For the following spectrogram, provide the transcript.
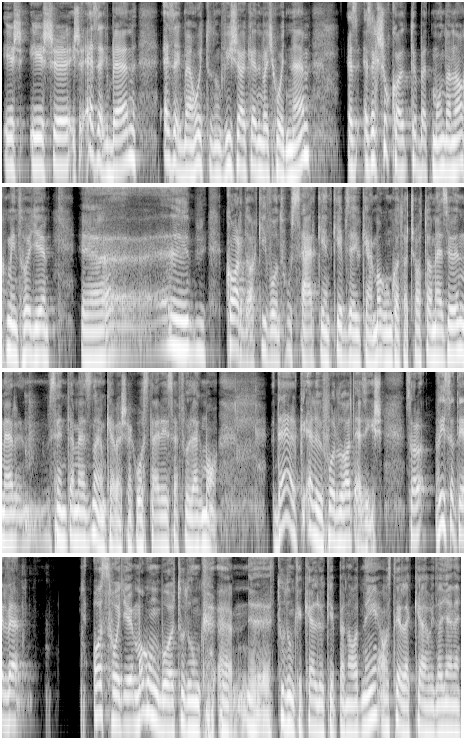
és, és, és ezekben, ezekben hogy tudunk viselkedni, vagy hogy nem. Ez, ezek sokkal többet mondanak, mint hogy karddal kivont huszárként képzeljük el magunkat a csatamezőn, mert szerintem ez nagyon kevesek osztály része, főleg ma. De előfordulhat ez is. Szóval visszatérve az, hogy magunkból tudunk, tudunk-e kellőképpen adni, az tényleg kell, hogy legyen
